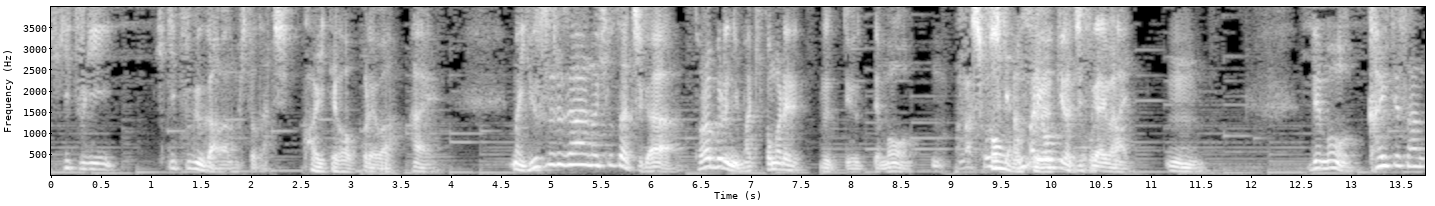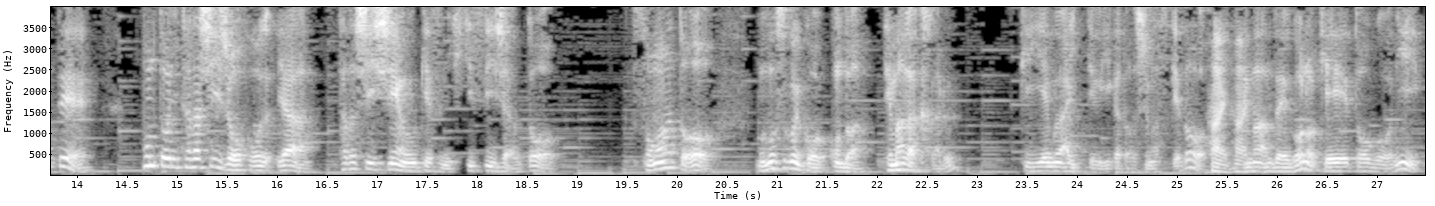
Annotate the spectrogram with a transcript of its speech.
引き継ぎ、引き継ぐ側の人たち。買い手側。これは。はい。まあ、譲る側の人たちがトラブルに巻き込まれるって言っても、まあ、正直あんまり大きな実害はない。うん。でも、買い手さんって本当に正しい情報や正しい支援を受けずに引き継いじゃうと、その後、ものすごいこう今度は手間がかかる PMI っていう言い方をしますけど、はいはい、M&A 後の経営統合に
